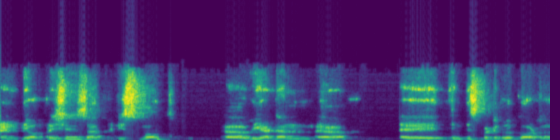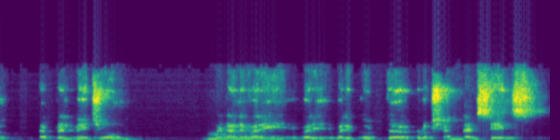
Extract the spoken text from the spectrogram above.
and the operations are pretty smooth. We have done a, in this particular quarter, April, May, June. We've done a very, very, very good uh, production and sales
